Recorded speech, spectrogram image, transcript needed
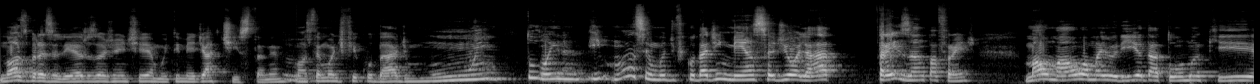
nós brasileiros, a gente é muito imediatista, né? Uhum. Nós temos uma dificuldade muito, in... assim, uma dificuldade imensa de olhar três anos para frente. Mal, mal, a maioria da turma que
